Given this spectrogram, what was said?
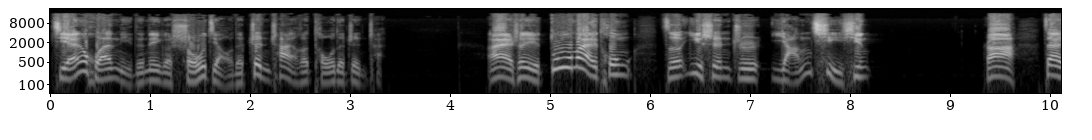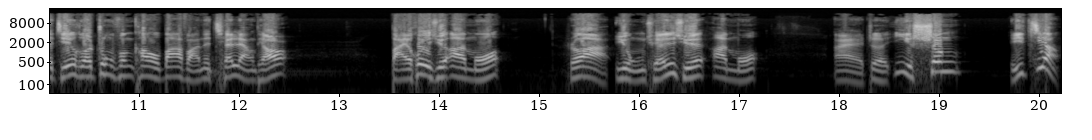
减缓你的那个手脚的震颤和头的震颤，哎，所以督脉通则一身之阳气兴，是吧？再结合中风康复八法那前两条，百会穴按摩，是吧？涌泉穴按摩，哎，这一升一降，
